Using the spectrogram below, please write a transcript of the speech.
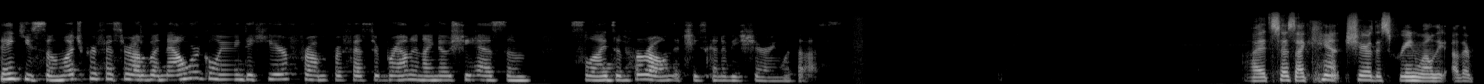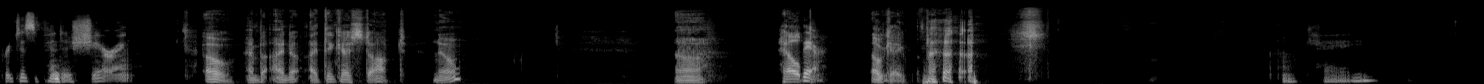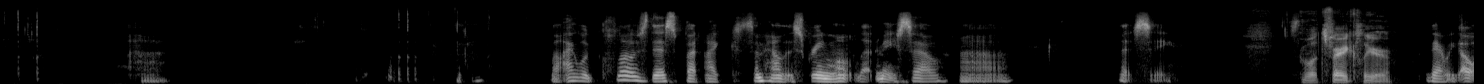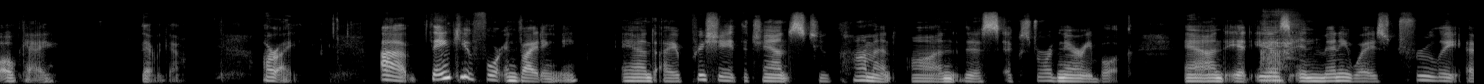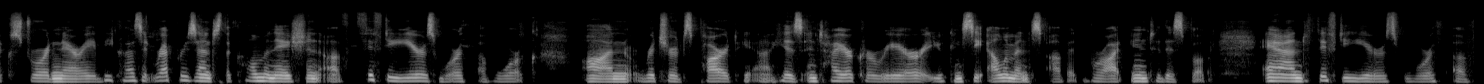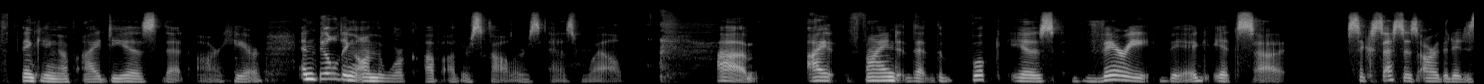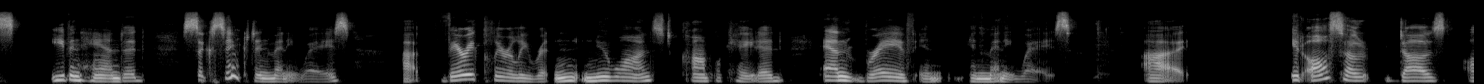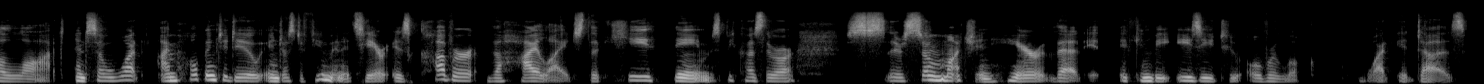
Thank you so much, Professor Alba. Now we're going to hear from Professor Brown, and I know she has some slides of her own that she's going to be sharing with us. Uh, it says I can't share the screen while the other participant is sharing. Oh, I, I, don't, I think I stopped. No? Uh, help. There. Okay. okay. Well, I would close this, but I somehow the screen won't let me. So uh, let's see. Well, it's very clear. There we go. Okay. There we go. All right. Uh, thank you for inviting me. And I appreciate the chance to comment on this extraordinary book. And it is in many ways truly extraordinary because it represents the culmination of 50 years worth of work on Richard's part, uh, his entire career. You can see elements of it brought into this book, and 50 years worth of thinking of ideas that are here, and building on the work of other scholars as well. Um, I find that the book is very big. Its uh, successes are that it is even handed, succinct in many ways, uh, very clearly written, nuanced, complicated, and brave in, in many ways. Uh, it also does a lot. And so, what I'm hoping to do in just a few minutes here is cover the highlights, the key themes, because there are there's so much in here that it, it can be easy to overlook what it does.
